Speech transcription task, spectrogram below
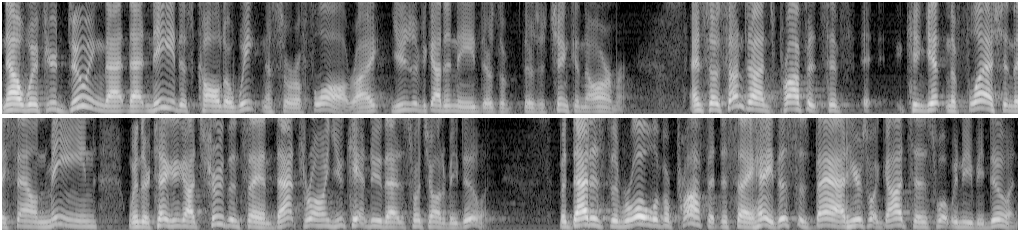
Now, if you're doing that, that need is called a weakness or a flaw, right? Usually, if you got a need, there's a, there's a chink in the armor. And so sometimes prophets if, can get in the flesh and they sound mean when they're taking God's truth and saying, that's wrong, you can't do that, it's what you ought to be doing. But that is the role of a prophet to say, hey, this is bad, here's what God says, what we need to be doing.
